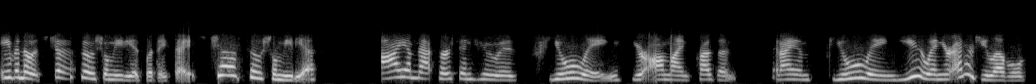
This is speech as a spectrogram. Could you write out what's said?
even though it's just social media is what they say. It's just social media. I am that person who is fueling your online presence and I am fueling you and your energy levels.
